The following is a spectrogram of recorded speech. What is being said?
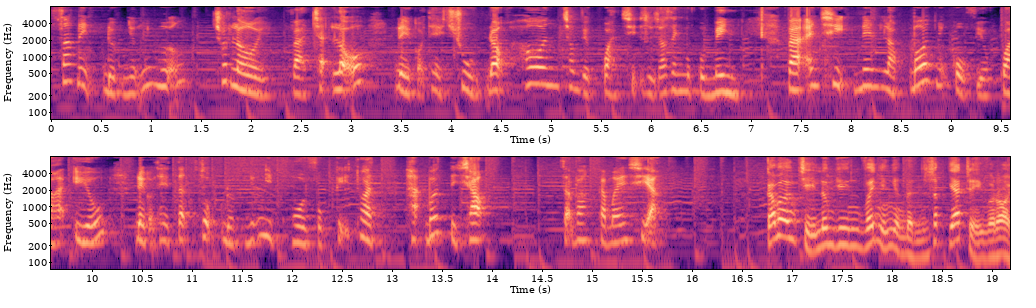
xác định được những ngưỡng chốt lời và chặn lỗ để có thể chủ động hơn trong việc quản trị rủi ro danh mục của mình. Và anh chị nên lọc bớt những cổ phiếu quá yếu để có thể tận dụng được những nhịp hồi phục kỹ thuật, hạ bớt tỷ trọng. Dạ vâng cảm ơn anh chị ạ. Cảm ơn chị Lương Duyên với những nhận định rất giá trị vừa rồi.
